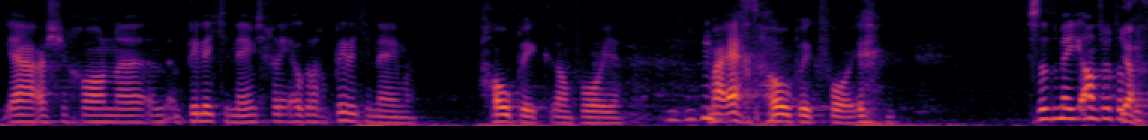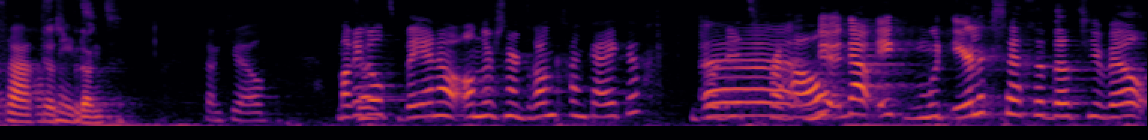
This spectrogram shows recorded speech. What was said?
ja, als je gewoon eh, een, een pilletje neemt... je gaat niet elke dag een pilletje nemen. Hoop ik dan voor je. Maar echt hoop ik voor je. Is dat een beetje antwoord op Ja, je vraag, of ja, niet? bedankt. Dankjewel. Marilot, ben jij nou anders naar drank gaan kijken? Door dit Eh, verhaal? nu- nou, ik moet eerlijk zeggen dat, je wel,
